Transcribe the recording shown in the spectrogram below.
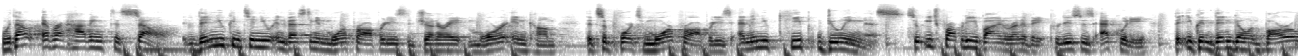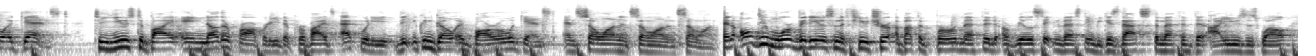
without ever having to sell. Then you continue investing in more properties to generate more income that supports more properties, and then you keep doing this. So each property you buy and renovate produces equity that you can then go and borrow against to use to buy another property that provides equity that you can go and borrow against, and so on and so on and so on. And I'll do more videos in the future about the BRRRR method of real estate investing because that's the method that I use as well.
